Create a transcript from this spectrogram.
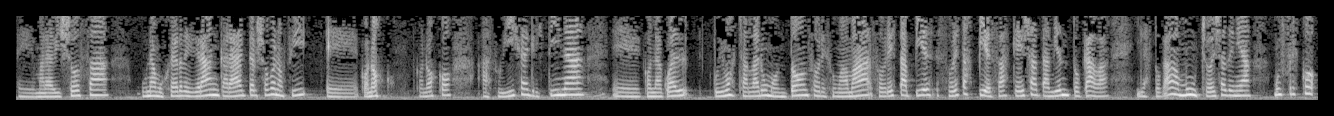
eh, maravillosa, una mujer de gran carácter. Yo conocí, eh, conozco, conozco a su hija Cristina, eh, con la cual pudimos charlar un montón sobre su mamá, sobre esta pie sobre estas piezas que ella también tocaba y las tocaba mucho. Ella tenía muy fresco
